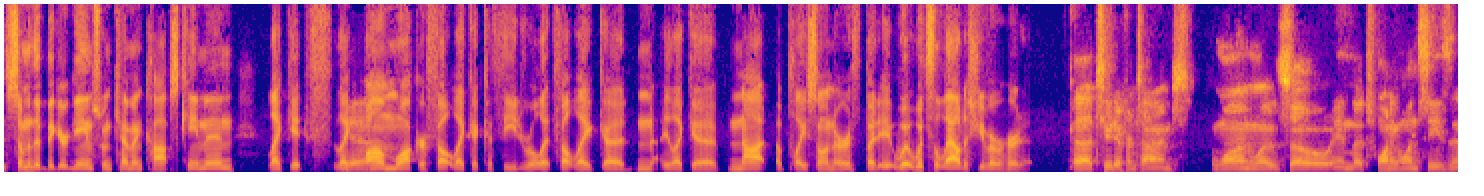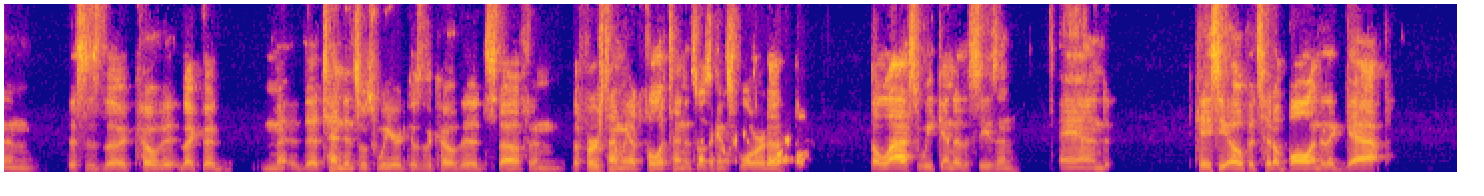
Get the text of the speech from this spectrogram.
some of the bigger games when Kevin Kopps came in, like it like yeah. Baum-Walker felt like a cathedral. It felt like a like a not a place on earth. But it, what's the loudest you've ever heard it? Uh, two different times. One was so in the 21 season. This is the COVID, like the the attendance was weird because of the COVID stuff. And the first time we had full attendance was against Florida, the last weekend of the season. And Casey Opitz hit a ball into the gap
